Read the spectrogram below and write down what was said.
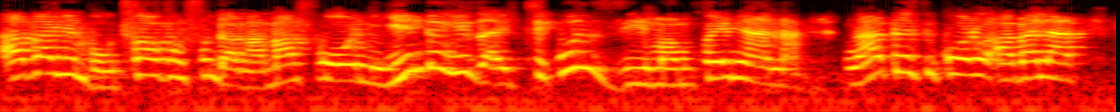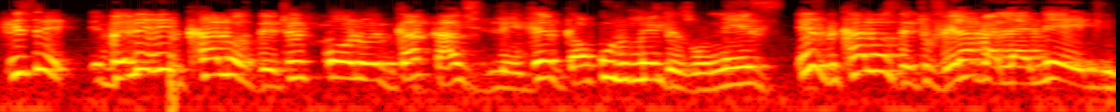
Abanye mbo kuthiwa kufundwa ngamafoni. Yinto engizayithi kunzima mkhwenyana. Ngapha esikolo abala vele izikhalo zethu esikolo zikagavumente ezikahulumende zonezi. Izikhalo zethu vele abalaleli.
